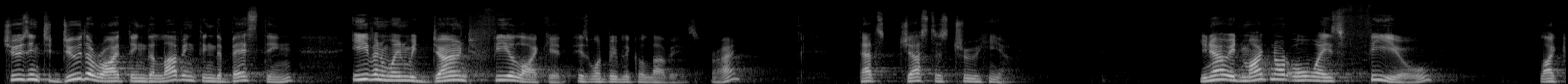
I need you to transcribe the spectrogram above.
choosing to do the right thing, the loving thing, the best thing, even when we don't feel like it, is what biblical love is, right? That's just as true here. You know, it might not always feel like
